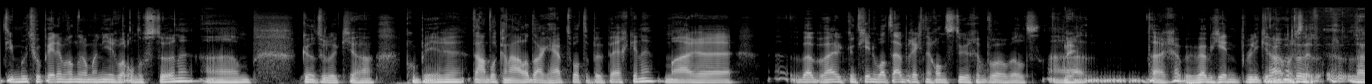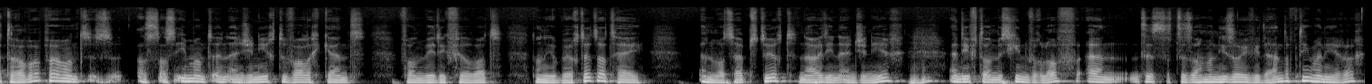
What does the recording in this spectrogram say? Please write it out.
die moet je op een of andere manier wel ondersteunen. Um, je kunt natuurlijk ja, proberen het aantal kanalen dat je hebt wat te beperken, maar... Uh, we hebben, je kunt geen WhatsApp-bericht naar ons sturen, bijvoorbeeld. Uh, nee. daar hebben, we hebben geen publieke ja, nummers. let erop op, hè, want als, als iemand een engineer toevallig kent van weet ik veel wat, dan gebeurt het dat hij een WhatsApp stuurt naar die engineer. Mm -hmm. En die heeft dan misschien verlof. En het is, het is allemaal niet zo evident op die manier hoor.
